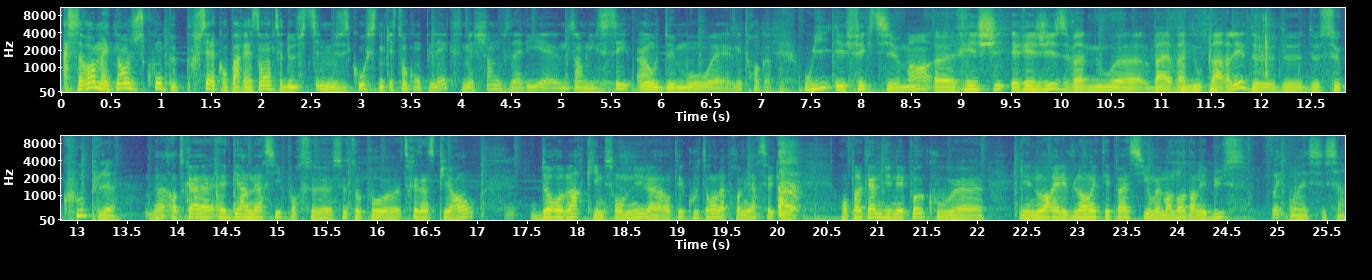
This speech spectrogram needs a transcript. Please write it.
à savoir maintenant jusqu'où on peut pousser la comparaison entre ces deux styles musicaux, c'est une question complexe, mais je sens que vous allez euh, nous en glisser un ou deux mots, euh, mes trois copains. Oui, effectivement, Régi- Régis va nous, euh, va, va nous parler de, de, de ce couple. Ben, en tout cas, Edgar, merci pour ce, ce topo euh, très inspirant. Deux remarques qui me sont venues là, en t'écoutant. La première, c'est que on parle quand même d'une époque où euh, les noirs et les blancs n'étaient pas assis au même endroit dans les bus. Ouais, c'est ça.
